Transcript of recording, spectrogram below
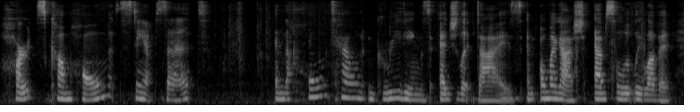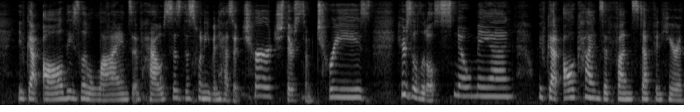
Hearts Come Home stamp set and the Hometown Greetings Edgelit dies. And oh my gosh, absolutely love it. You've got all these little lines of houses. This one even has a church. There's some trees. Here's a little snowman. We've got all kinds of fun stuff in here.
